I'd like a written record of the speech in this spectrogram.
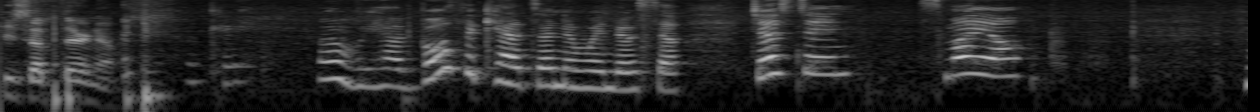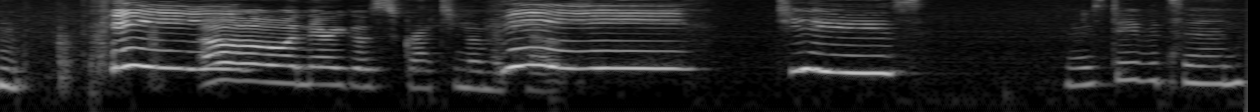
He's up there now. Okay. Oh, we have both the cats on the windowsill. Justin, smile. Oh, and there he goes scratching on the couch. Cheese. There's Davidson.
